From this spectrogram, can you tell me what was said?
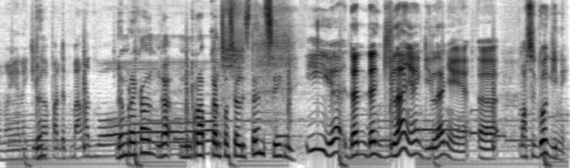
Ramayana gila padat banget bos. Dan mereka nggak menerapkan social distancing. Iya, dan dan gilanya, gilanya ya. eh, maksud gue gini,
